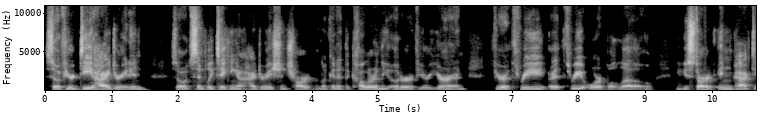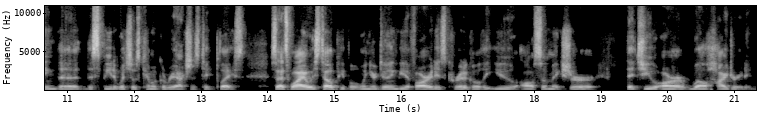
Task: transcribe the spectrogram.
So if you're dehydrated, so it's simply taking a hydration chart and looking at the color and the odor of your urine, if you're at three at three or below, you start impacting the, the speed at which those chemical reactions take place. So that's why I always tell people when you're doing BFR, it is critical that you also make sure that you are well hydrated.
